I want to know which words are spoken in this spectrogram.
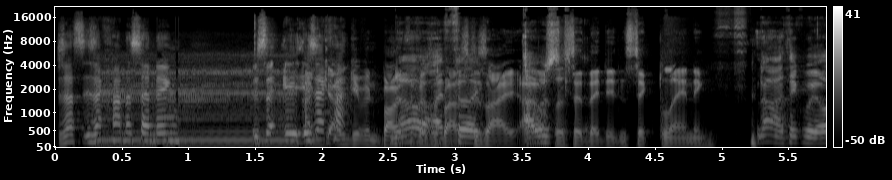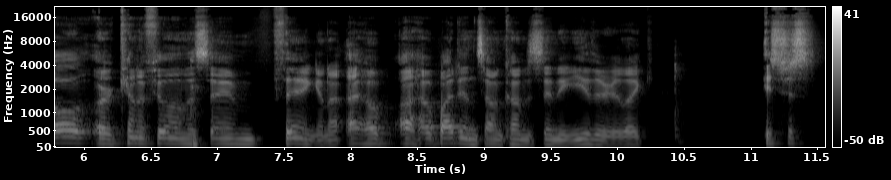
Is that is that condescending? Is that is I'm, that I'm kind- giving both No, of us I a buzz feel because like I, I, I was- also said they didn't stick the landing. No, I think we all are kind of feeling the same thing, and I, I hope I hope I didn't sound condescending either. Like, it's just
